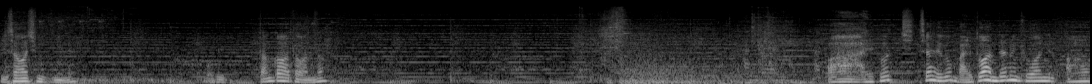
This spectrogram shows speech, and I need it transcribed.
이상하신 분이네. 어디, 딴가 하다 왔나? 아, 이거 진짜 이거 말도 안 되는 교환이, 아.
